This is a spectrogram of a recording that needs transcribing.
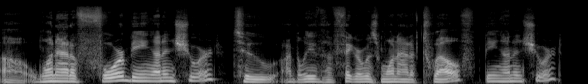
uh, one out of four being uninsured to, I believe the figure was one out of 12 being uninsured.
